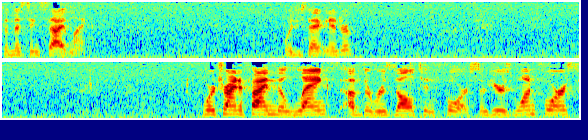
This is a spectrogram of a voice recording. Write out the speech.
the missing side length? What'd you say, Andrew? We're trying to find the length of the resultant force. So here's one force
